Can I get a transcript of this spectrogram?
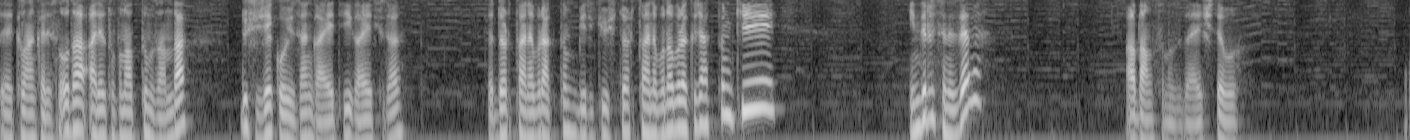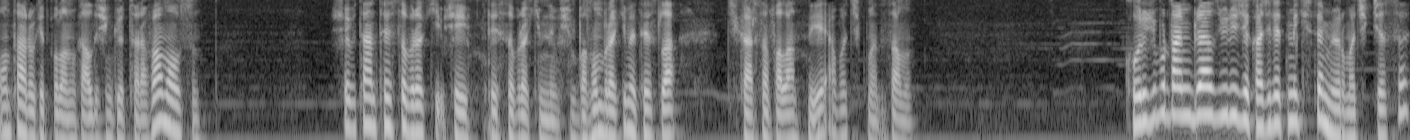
e, klan kalesinde. O da alev topunu attığımız anda düşecek. O yüzden gayet iyi gayet güzel. Ya 4 tane bıraktım. 1, 2, 3, 4 tane buna bırakacaktım ki indirirsiniz değil mi? Adamsınız be işte bu. 10 tane roket balonum kaldı işin kötü tarafı ama olsun. Şöyle bir tane Tesla bırakayım şey Tesla bırakayım demişim. Balon bırakayım da Tesla çıkarsa falan diye ama çıkmadı tamam. Koruyucu buradan biraz yürüyecek. Acele etmek istemiyorum açıkçası.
